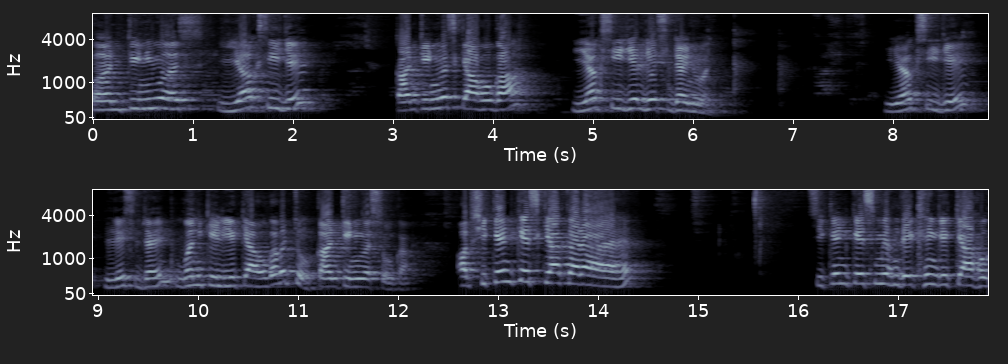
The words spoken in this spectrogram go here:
continuous x is a continuous क्या होगा? X is a less than one x is a less than one के लिए क्या होगा बच्चों? कंटिन्यूअस होगा। अब सेकेंड केस क्या कर रहा है? सेकेंड केस में हम देखेंगे क्या हो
